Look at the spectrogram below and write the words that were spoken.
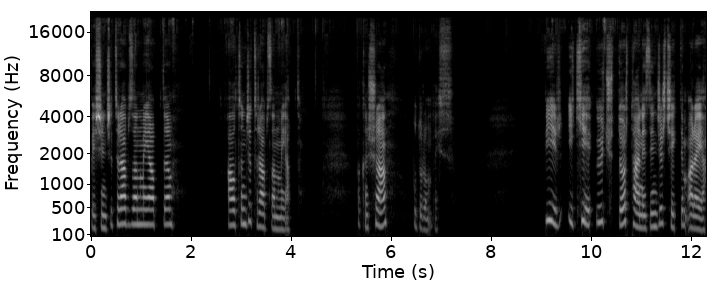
Beşinci trabzanımı yaptım. Altıncı trabzanımı yaptım. Bakın şu an bu durumdayız. 1, 2, 3, 4 tane zincir çektim araya.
